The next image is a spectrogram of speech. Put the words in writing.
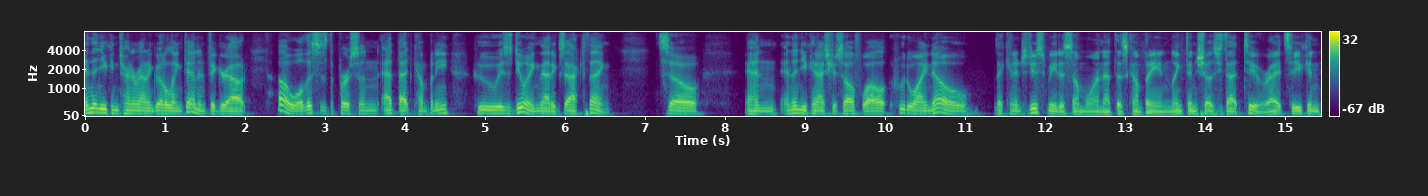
And then you can turn around and go to linkedin and figure out oh well this is the person at that company who is doing that exact thing. So and and then you can ask yourself well who do i know that can introduce me to someone at this company? And linkedin shows you that too right? So you can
